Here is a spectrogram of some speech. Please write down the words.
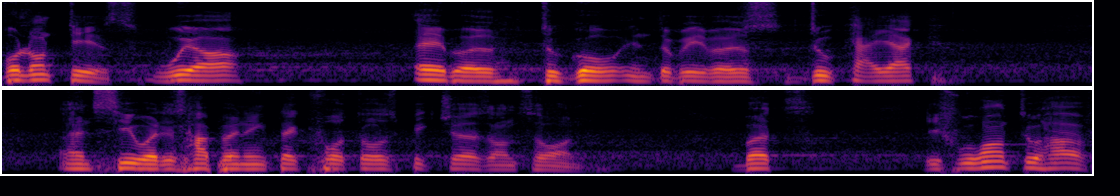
volunteers. We are able to go in the rivers, do kayak, and see what is happening, take photos, pictures, and so on. But if we want to have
